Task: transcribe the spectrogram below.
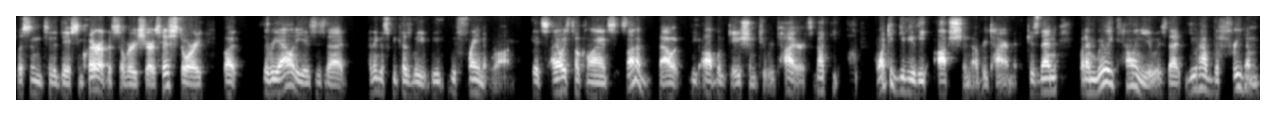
listen to the Dave Sinclair episode where he shares his story. But the reality is, is that I think it's because we we, we frame it wrong. it's I always tell clients it's not about the obligation to retire. It's about the I want to give you the option of retirement because then what I'm really telling you is that you have the freedom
